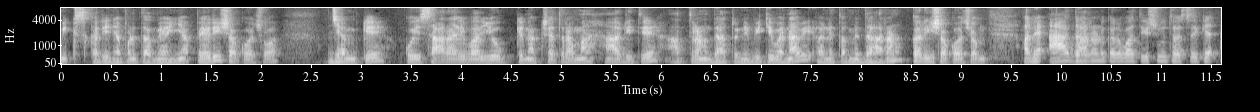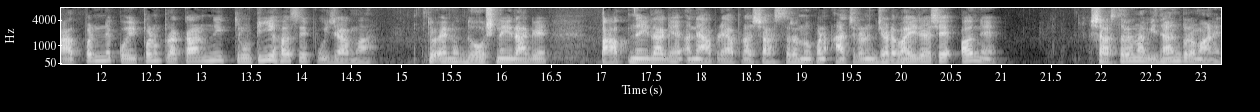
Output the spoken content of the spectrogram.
મિક્સ કરીને પણ તમે અહીંયા પહેરી શકો છો. જેમ કે કોઈ સારા એવા યોગ કે નક્ષત્રમાં આ રીતે આ ત્રણ ધાતુની વીટી બનાવી અને તમે ધારણ કરી શકો છો. અને આ ધારણ કરવાથી શું થશે કે આપણને કોઈ પણ પ્રકારની ત્રુટિ હશે પૂજામાં, તો એનો દોષ નહીં લાગે, પાપ નહીં લાગે અને આપણે આપણા શાસ્ત્રનું પણ આચરણ જળવાઈ રહેશે અને શાસ્ત્રના વિધાન પ્રમાણે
